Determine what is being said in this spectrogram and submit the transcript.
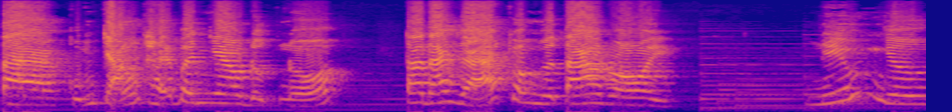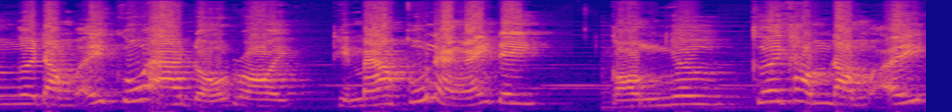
ta cũng chẳng thể bên nhau được nữa. Ta đã gả cho người ta rồi. Nếu như ngươi đồng ý cứu a độ rồi, thì mau cứu nàng ấy đi. Còn như ngươi không đồng ý,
